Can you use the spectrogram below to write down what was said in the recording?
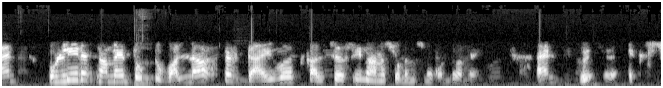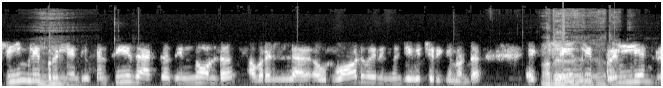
ആൻഡ് പുള്ളിയുടെ സമയം തൊട്ട് വല്ലാത്ത ഡൈവേഴ്സ് കൾച്ചേഴ്സിൽ നിന്നാണ് സ്റ്റുഡൻസിനെ കൊണ്ടുവന്നത് and extremely brilliant you can sees actors ഇന്നും ഉണ്ട്. അവരെല്ലാ ഒരുപാട് പേര് ഇന്നും ജീവിച്ചിരിക്കുന്നുണ്ട്. എക്സ്ട്രീംലി ബ്രില്യന്റ്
